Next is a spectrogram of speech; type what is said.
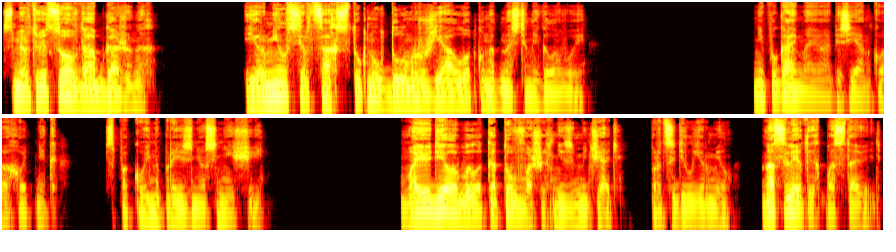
с мертвецов до обгаженных. Ермил в сердцах стукнул дулом ружья о лодку над Настиной головой. «Не пугай мою обезьянку, охотник», — спокойно произнес нищий. «Мое дело было котов ваших не замечать», — процедил Ермил. «На след их поставить.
